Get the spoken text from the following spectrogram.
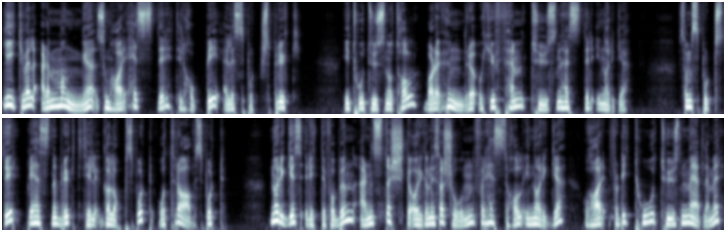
Likevel er det mange som har hester til hobby eller sportsbruk. I 2012 var det 125 000 hester i Norge. Som sportsdyr blir hestene brukt til galoppsport og travsport. Norges Rytterforbund er den største organisasjonen for hestehold i Norge og har 42 000 medlemmer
